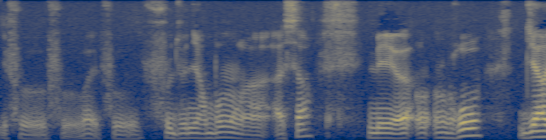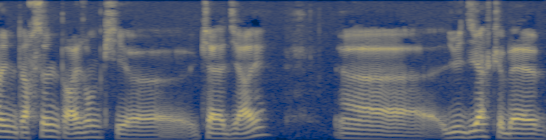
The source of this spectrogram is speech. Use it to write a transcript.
il faut, faut, ouais, faut, devenir bon à, ça. Mais en, en, gros, dire à une personne, par exemple, qui, qui a la diarrhée, lui dire que ben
